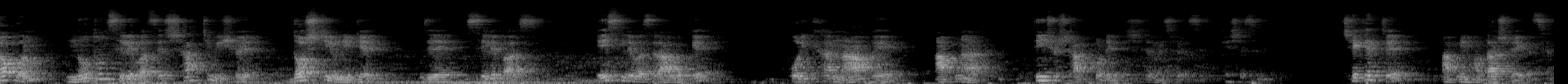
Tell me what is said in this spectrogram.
তখন নতুন সিলেবাসের সাতটি বিষয়ের দশটি ইউনিটের যে সিলেবাস এই সিলেবাসের আলোকে পরীক্ষা না হয়ে আপনার তিনশো সাত কোটি এসেছে। সেক্ষেত্রে আপনি হতাশ হয়ে গেছেন।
